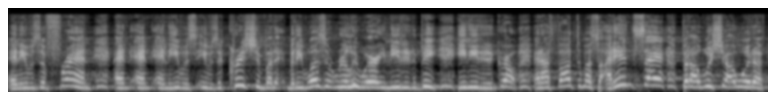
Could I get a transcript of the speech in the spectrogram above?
and he was a friend and, and, and he, was, he was a Christian, but, but he wasn't really where he needed to be. He needed to grow. And I thought to myself, I didn't say it, but I wish I would have.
